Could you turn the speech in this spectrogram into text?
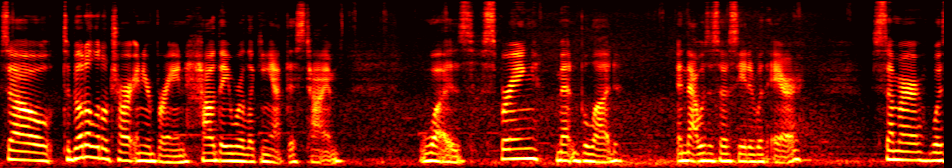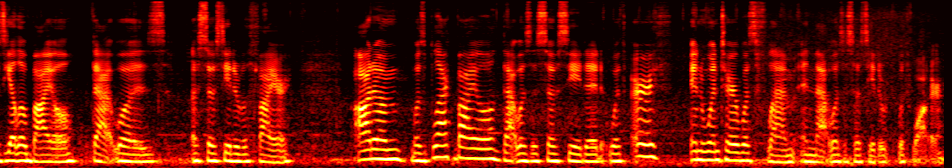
So, to build a little chart in your brain, how they were looking at this time was spring meant blood, and that was associated with air. Summer was yellow bile, that was associated with fire. Autumn was black bile, that was associated with earth. And winter was phlegm, and that was associated with water.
